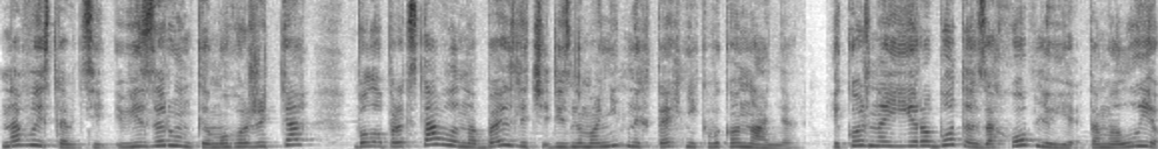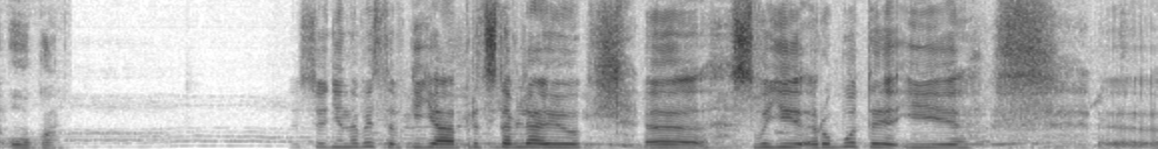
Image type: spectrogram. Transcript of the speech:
На виставці Візерунки мого життя було представлено безліч різноманітних технік виконання, і кожна її робота захоплює та милує око. Сьогодні на виставці я представляю е, свої роботи і е,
